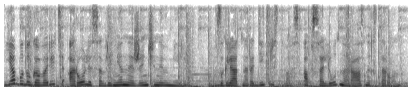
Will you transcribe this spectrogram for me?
я буду говорить о роли современной женщины в мире, взгляд на родительство с абсолютно разных сторон —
